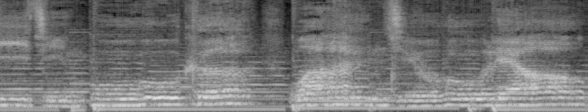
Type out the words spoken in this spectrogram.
已经不可挽救了，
